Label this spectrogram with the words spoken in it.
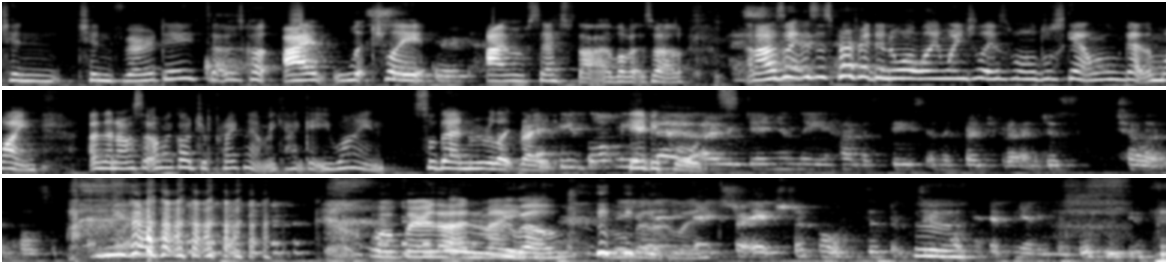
chin chin verde. Is that what it's called? I literally, So. I'm obsessed with that. I love it as well. And I was like, this is perfect. I know what line wine she likes. We'll just get, we'll get them wine. And then I was like, oh my god, you're pregnant. We can't get you wine. So then we were like, If right. you got me Baby it now, I would genuinely have a space in the fridge for it and just chill it until September. We'll bear that in mind. We will. We'll bear that in mind. extra, extra cold. Do not hit me anything, please.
